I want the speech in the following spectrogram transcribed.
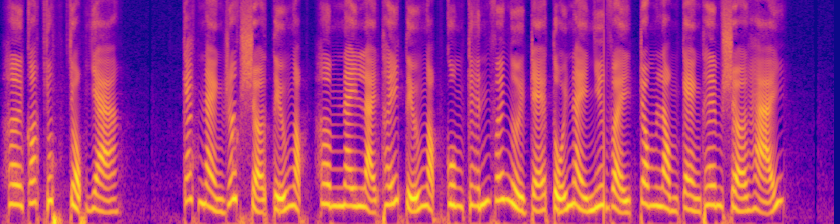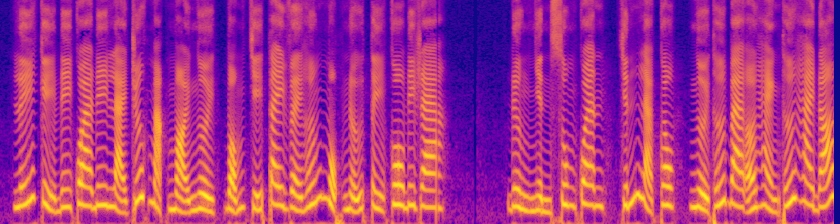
hơi có chút chột dạ. Các nàng rất sợ Tiểu Ngọc, hôm nay lại thấy Tiểu Ngọc cung kính với người trẻ tuổi này như vậy, trong lòng càng thêm sợ hãi. Lý Kỳ đi qua đi lại trước mặt mọi người, bỗng chỉ tay về hướng một nữ tỳ cô đi ra. Đừng nhìn xung quanh, chính là câu, người thứ ba ở hàng thứ hai đó,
